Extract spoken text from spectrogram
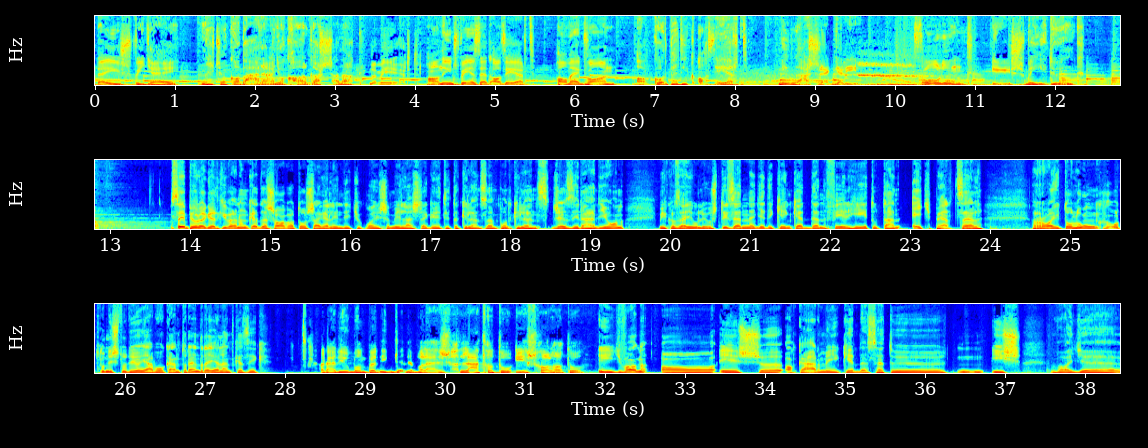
De is figyelj, ne csak a bárányok hallgassanak. De miért? Ha nincs pénzed azért, ha megvan, akkor pedig azért. Millás reggeli. Szólunk és védünk. Szép jó reggelt kívánunk, kedves hallgatóság! Elindítjuk ma is a Millás reggelit itt a 90.9 Jazzy Rádión, miközben július 14-én kedden fél hét után egy perccel rajtolunk. Otthoni stúdiójából Kántor Endre jelentkezik. A rádióban pedig Gede Balázs látható és hallható. Így van, a, és akár még kérdezhető is, vagy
